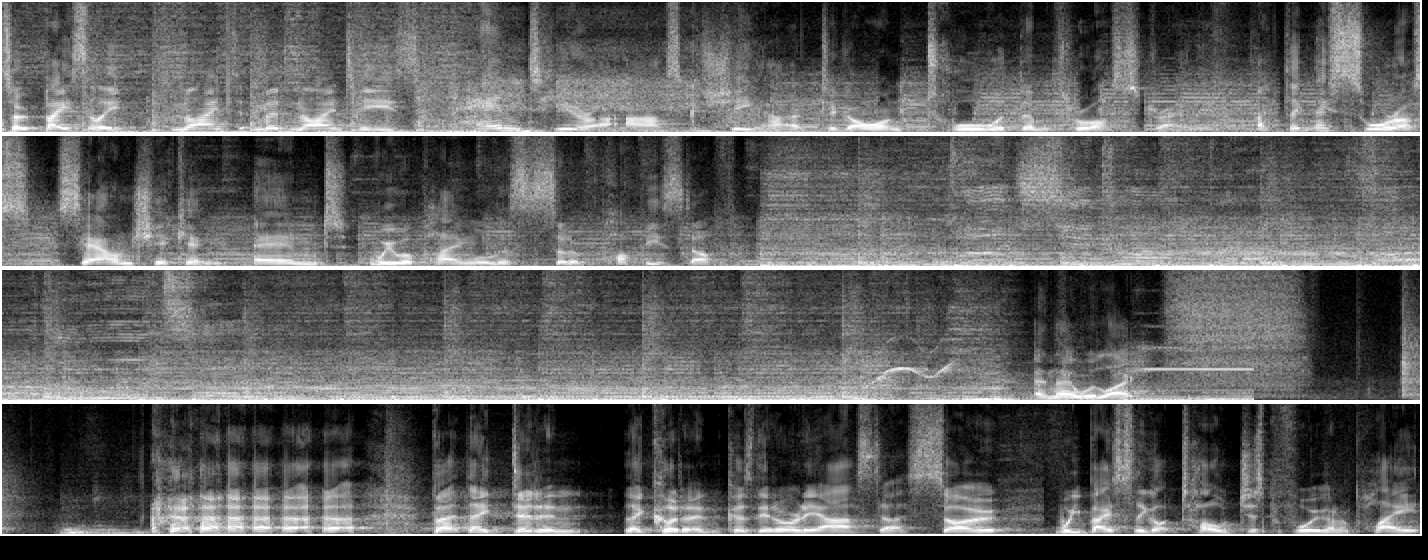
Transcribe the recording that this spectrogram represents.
So basically, mid 90s, Pantera asked Shihad to go on tour with them through Australia. I think they saw us sound checking and we were playing all this sort of poppy stuff. And they were like, but they didn't, they couldn't because they'd already asked us. So we basically got told just before we were going to play,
